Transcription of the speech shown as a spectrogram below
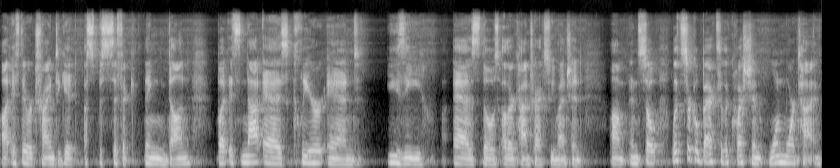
uh, if they were trying to get a specific thing done. But it's not as clear and easy as those other contracts we mentioned. Um, and so let's circle back to the question one more time.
